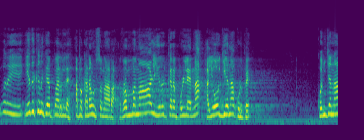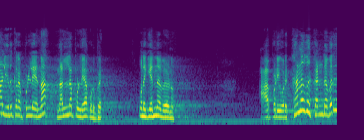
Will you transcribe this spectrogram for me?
இவர் எதுக்குன்னு கேட்பார்ல அப்ப கடவுள் சொன்னாரா ரொம்ப நாள் இருக்கிற பிள்ளைன்னா அயோக்கியனா கொடுப்பேன். கொஞ்ச நாள் இருக்கிற பிள்ளைன்னா நல்ல பிள்ளையா கொடுப்பேன். உனக்கு என்ன வேணும்? அப்படி ஒரு கனவு கண்டவர்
